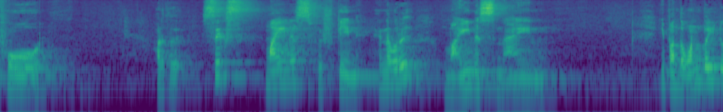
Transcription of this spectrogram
four அடுத்தது சிக்ஸ் மைனஸ் ஃபிஃப்டீன் என்ன ஒரு மைனஸ் நைன் இப்போ அந்த ஒன் பை டூ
